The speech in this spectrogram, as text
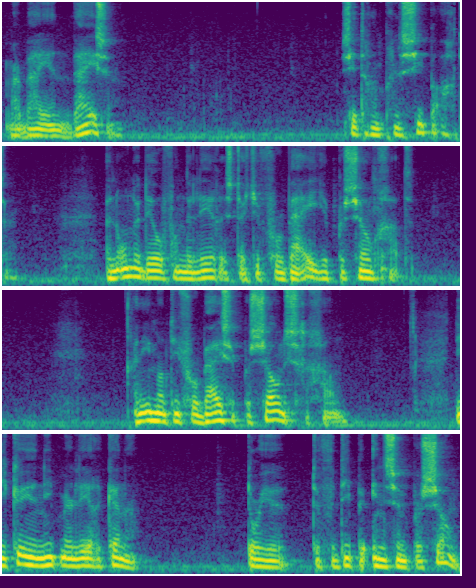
Maar bij een wijze zit er een principe achter. Een onderdeel van de leer is dat je voorbij je persoon gaat. En iemand die voorbij zijn persoon is gegaan, die kun je niet meer leren kennen door je te verdiepen in zijn persoon.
